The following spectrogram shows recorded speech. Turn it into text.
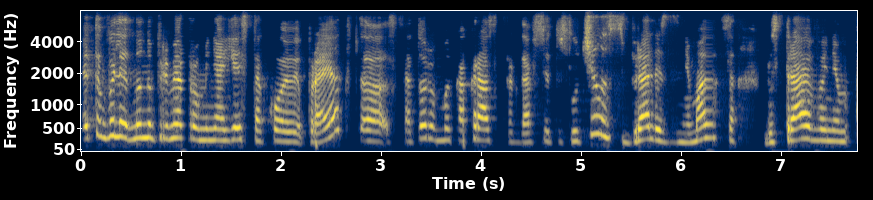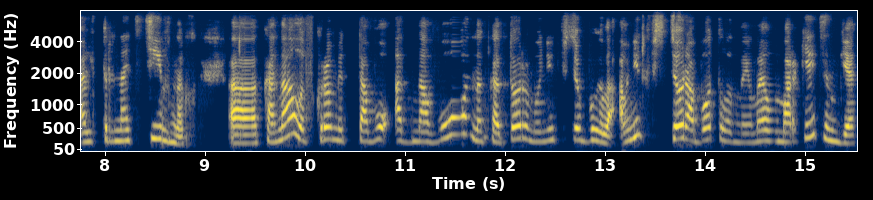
это были, ну, например, у меня есть такой проект, э, с которым мы как раз, когда все это случилось, собирались заниматься выстраиванием альтернативных э, каналов, кроме того одного, на котором у них все было. А у них все работало на email-маркетинге,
